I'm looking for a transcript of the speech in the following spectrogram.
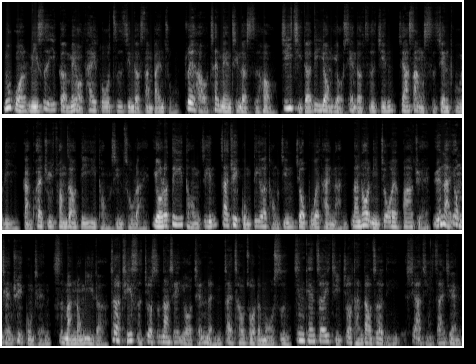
如果你是一个没有太多资金的上班族，最好趁年轻的时候，积极的利用有限的资金，加上时间复利，赶快去创造第一桶金出来。有了第一桶金，再去滚第二桶金就不会太难。然后你就会发觉，原来用钱去滚钱是蛮容易的。这其实就是那些有钱人在操作的模式。今天这一集就谈到这里，下集再见。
